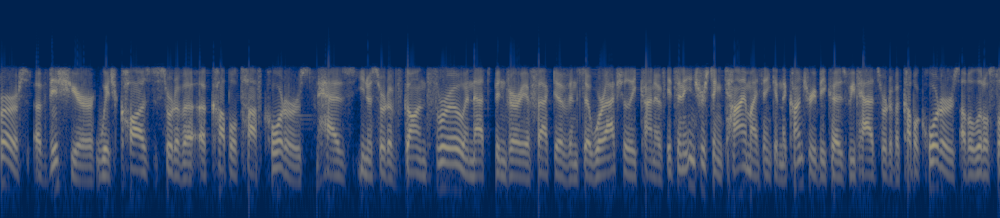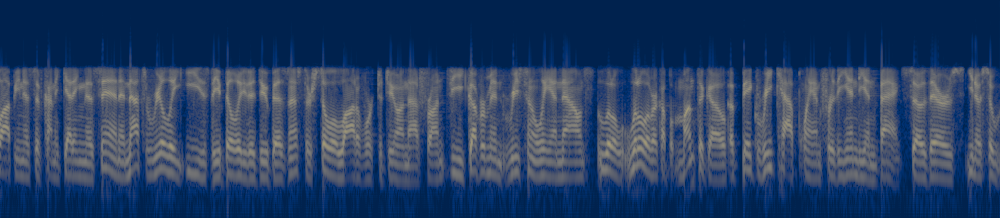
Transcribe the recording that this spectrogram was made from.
1st of this year, which caused sort of a, a couple tough quarters, has, you know, sort of gone through, and that's been very effective. And so we're actually kind of, it's an interesting time, I think, in the country because we've had sort of a couple quarters of a little sloppiness of kind of getting this in, and that's really eased the ability to do business. There's still a lot of work to do on that front. The government recently announced a little, little over a couple months ago a big recap plan for the Indian banks. So there's, you know, so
